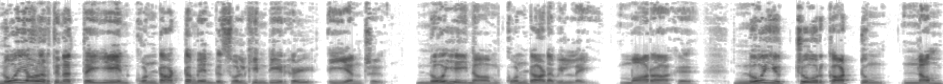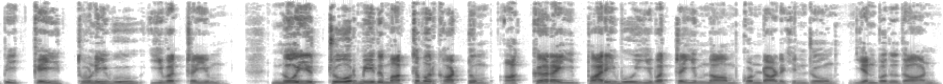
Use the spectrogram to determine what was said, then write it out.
நோயாளர் தினத்தை ஏன் கொண்டாட்டம் என்று சொல்கின்றீர்கள்? என்று நோயை நாம் கொண்டாடவில்லை. மாறாக நோயுற்றோர் காட்டும் நம்பிக்கை துணிவு இவற்றையும் நோயுற்றோர் மீது மற்றவர் காட்டும் அக்கறை பரிவு இவற்றையும் நாம் கொண்டாடுகின்றோம் என்பதுதான்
